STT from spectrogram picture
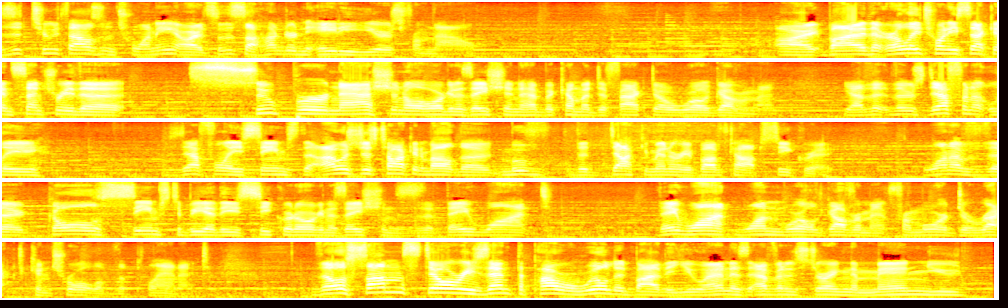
Is it 2020? Alright, so this is 180 years from now. Alright, by the early 22nd century, the supranational organization have become a de facto world government. Yeah, th there's definitely... Definitely seems that... I was just talking about the move... The documentary Above Top Secret. One of the goals seems to be of these secret organizations is that they want... They want one world government for more direct control of the planet. Though some still resent the power wielded by the UN, as evidenced during the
